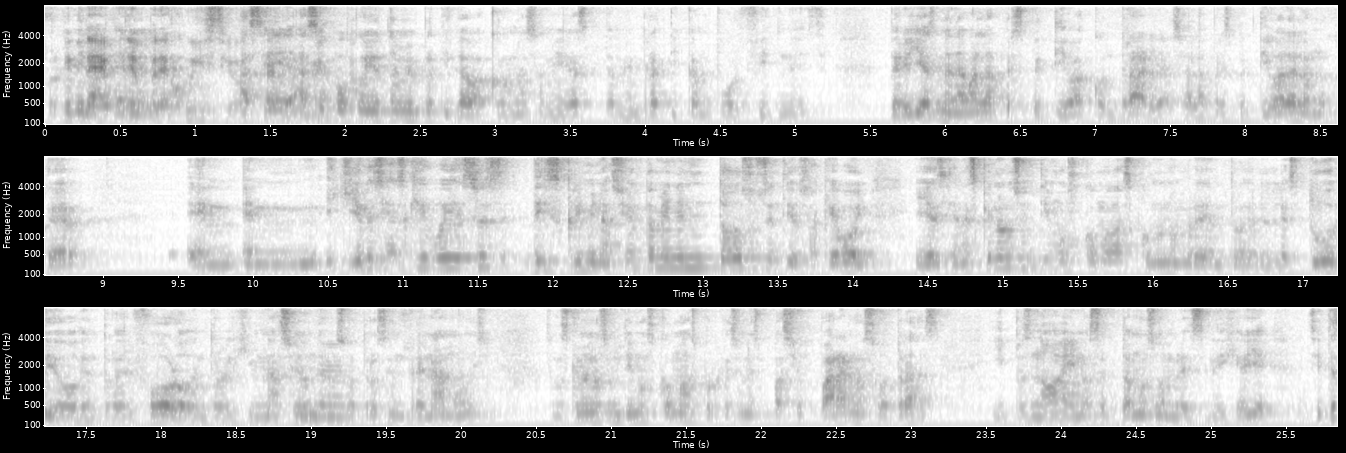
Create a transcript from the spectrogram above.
Porque mira, de, de el- prejuicio. hasta Hace, hace poco yo también platicaba con unas amigas que también practican pole fitness, pero ellas me daban la perspectiva contraria, o sea, la perspectiva de la mujer en, en, y que yo les decía, es que, güey, eso es discriminación también en todos sus sentidos, ¿a qué voy? Y ellas decían, es que no nos sentimos cómodas con un hombre dentro del estudio, o dentro del foro, dentro del gimnasio donde Ujú. nosotros entrenamos, es que no nos sentimos cómodas porque es un espacio para nosotras, y pues no, ahí no aceptamos hombres. Y le dije, oye, si te,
